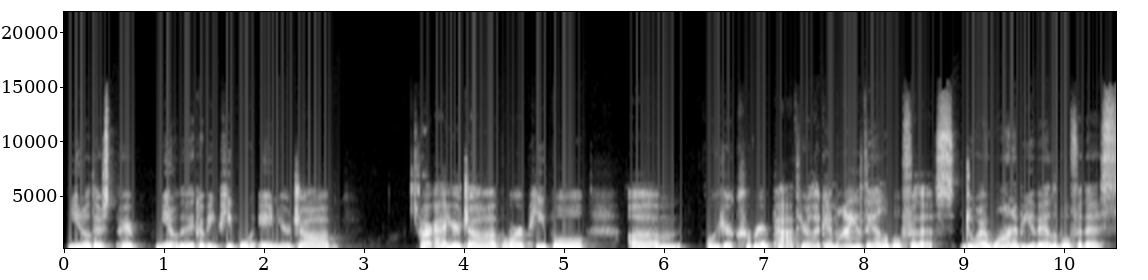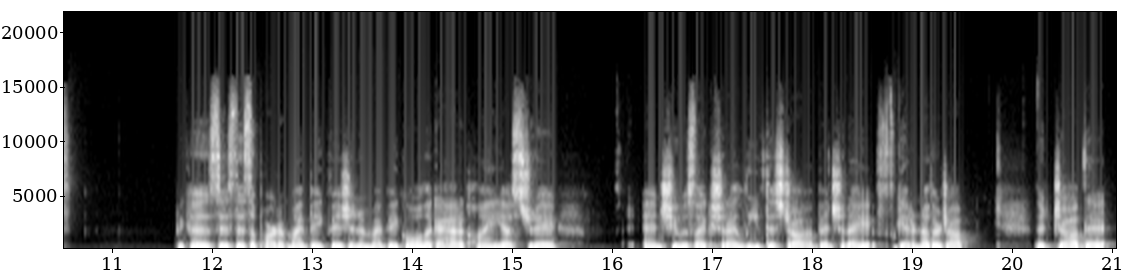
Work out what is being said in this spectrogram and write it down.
you know, there's, you know, there could be people in your job or at your job or people um, or your career path. You're like, am I available for this? Do I want to be available for this? Because is this a part of my big vision and my big goal? Like I had a client yesterday and she was like, should I leave this job and should I get another job? The job that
